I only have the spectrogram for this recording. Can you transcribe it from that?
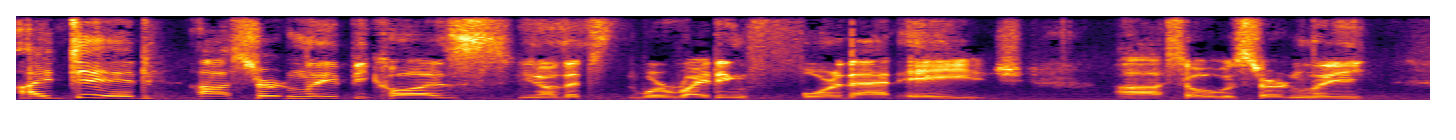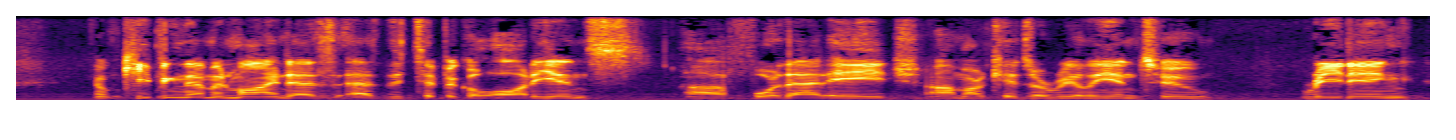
I did uh, certainly because you know that's we're writing for that age, uh, so it was certainly you know keeping them in mind as as the typical audience uh, for that age. Um, our kids are really into reading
